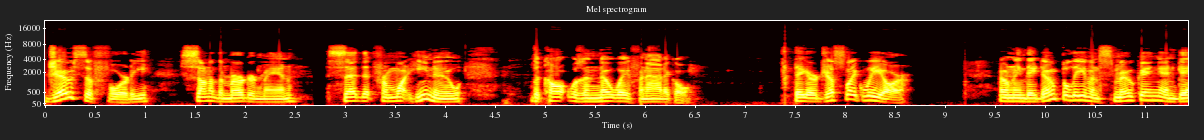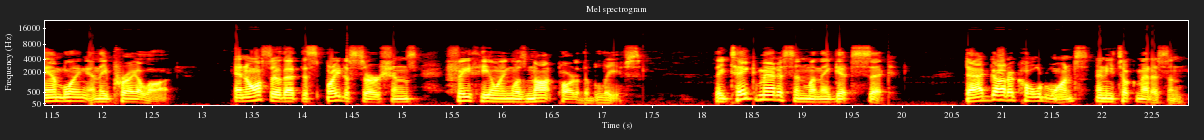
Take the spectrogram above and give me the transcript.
Joseph Forty, son of the murdered man, said that from what he knew, the cult was in no way fanatical. They are just like we are, only they don't believe in smoking and gambling and they pray a lot. And also that despite assertions, faith healing was not part of the beliefs. They take medicine when they get sick. Dad got a cold once and he took medicine.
